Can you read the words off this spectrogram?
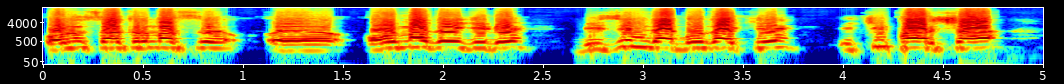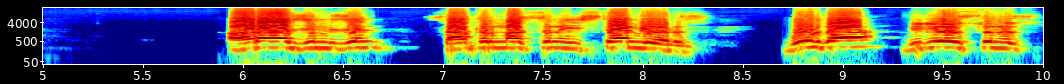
Onun satılması e, olmadığı gibi bizim de buradaki iki parça arazimizin satılmasını istemiyoruz. Burada biliyorsunuz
